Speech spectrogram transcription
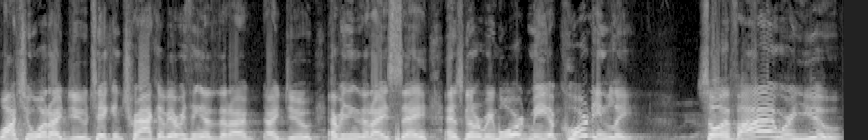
watching what I do, taking track of everything that I, I do, everything that I say, and it's going to reward me accordingly. So if I were you,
